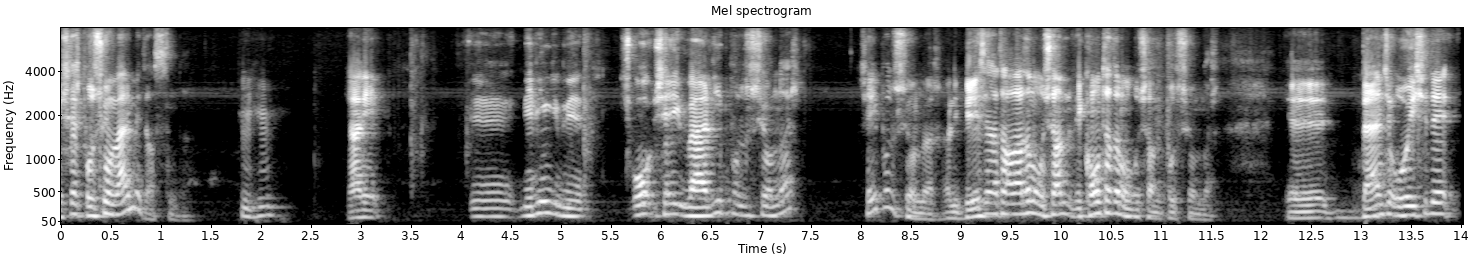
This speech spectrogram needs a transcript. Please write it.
Beşiktaş pozisyon vermedi aslında. Hı hı. Yani e, dediğim gibi o şey verdiği pozisyonlar şey pozisyonlar. Hani bireysel hatalardan oluşan ve kontradan oluşan pozisyonlar. E, bence o işi de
